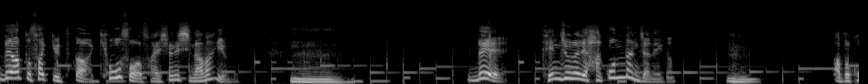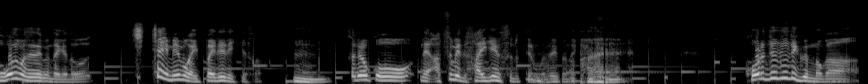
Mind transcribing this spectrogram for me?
に。ん。で、あとさっき言ってた、教祖は最初に死なないよね。うん。で、天井裏に運んだんじゃねえかと。うん。あと、ここでも出てくるんだけど、ちっちゃいメモがいっぱい出てきてさ、うん。それをこう、ね、集めて再現するっていうのが出てくるんだけど、はい。これで出てくるのが、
